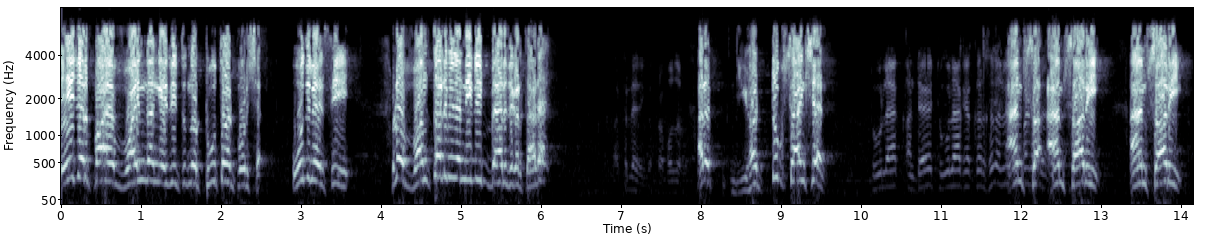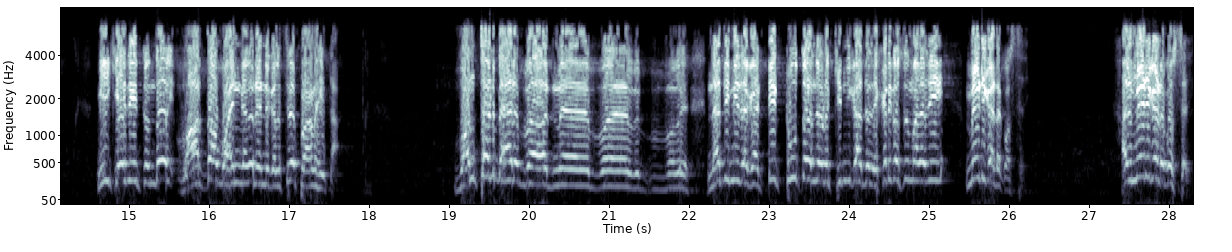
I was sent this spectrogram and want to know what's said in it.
మేజర్ పాయ వాయింగంగా ఏదైతుందో టూ థర్డ్ పోర్షన్ వదిలేసి ఇప్పుడు వన్ థర్డ్ మీద నీటి బ్యారేజ్ కడతాడా? Proposal are you had took sanction I'm sorry I'm sorry మీకు ఏదైతుందో వార్త వైన్ గంగ రెండు కలిస్తే ప్రాణహిత. వన్ థర్డ్ బ్యార్ నది మీద కట్టి టూ థౌసండ్ కింది కాదు ఎక్కడికి వస్తుంది మనది మేడిగడ్డకు వస్తుంది. అది మేడిగడ్డకు వస్తుంది.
